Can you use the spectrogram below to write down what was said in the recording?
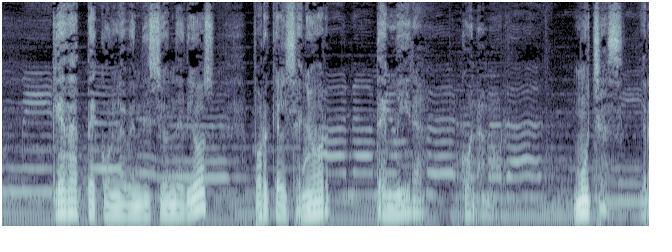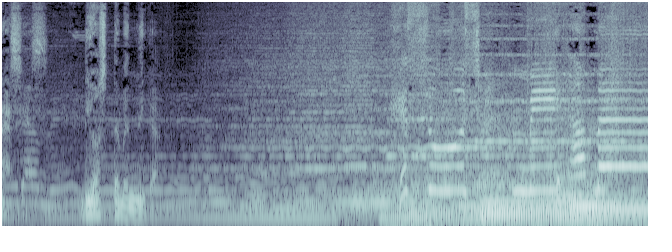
quédate con la bendición de Dios, porque el Señor te mira con amor. Muchas gracias. Dios te bendiga. Jesús, mírame.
